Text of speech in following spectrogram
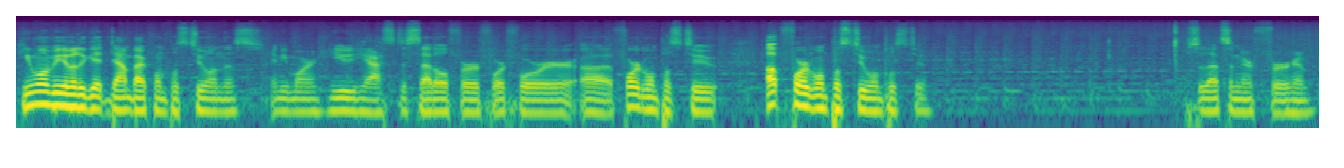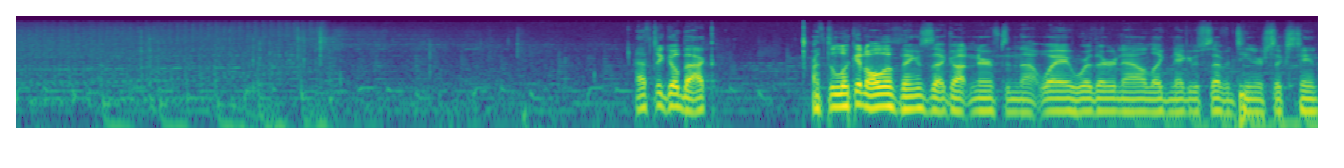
He won't be able to get down back one plus two on this anymore. He has to settle for forward forward uh, forward one plus two, up forward one plus two, one plus two. So that's a nerf for him. I have to go back. I have to look at all the things that got nerfed in that way, where they're now like negative 17 or 16,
